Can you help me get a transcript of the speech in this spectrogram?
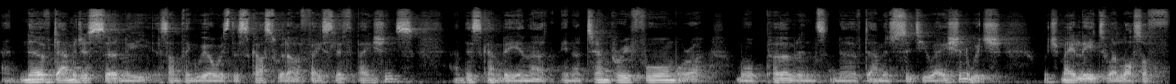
And nerve damage is certainly something we always discuss with our facelift patients. And this can be in a, in a temporary form or a more permanent nerve damage situation, which, which may lead to a loss of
